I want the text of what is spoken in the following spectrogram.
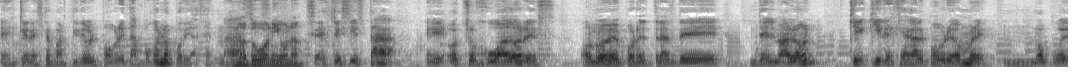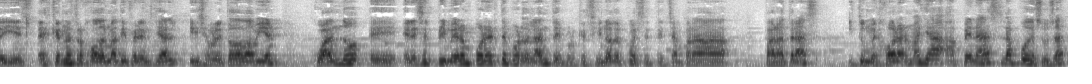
es que en este partido el pobre tampoco no podía hacer nada. No tuvo ni una. Es que si está eh, ocho jugadores o nueve por detrás de, del balón, ¿qué quieres que haga el pobre hombre? No puede. Y es, es que es nuestro jugador más diferencial y sobre todo va bien cuando eh, eres el primero en ponerte por delante, porque si no después se te echan para, para atrás y tu mejor arma ya apenas la puedes usar.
